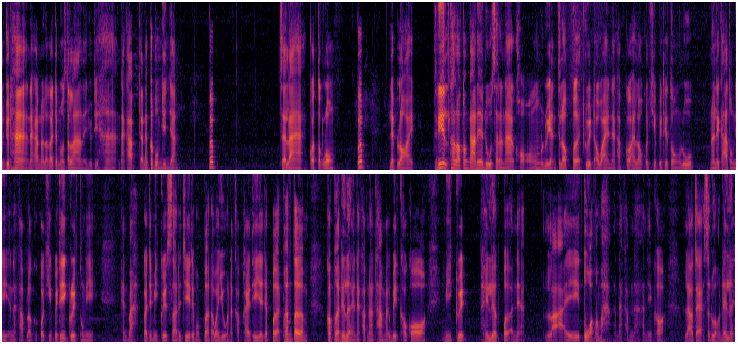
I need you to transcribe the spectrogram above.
0.5 นะครับแล้วก็จำนวนตารางเนี่ยอยู่ที่ 5 นะครับ จากนั้นกดปุ่มยืนยันปุ๊บเสร็จแล้วกดตกลงปุ๊บเรียบร้อย ทีนี้ถ้าเราต้องการที่จะดูสถานะของเหรียญที่เราเปิดกริดเอาไว้นะครับ ก็ให้เรากดคลิกไปที่ตรงรูปนาฬิกาตรงนี้นะครับแล้วก็กดคลิกไปที่กริดตรงนี้ เห็นปะก็จะมีกริด strategy ที่ผมเปิดเอาไว้อยู่นะครับ ใครที่อยากจะเปิดเพิ่มเติมก็เปิดได้เลยนะครับนะทาง Macbit เขาก็มีกริดให้เลือกเปิดเนี่ยหลายตัวมากๆนะครับนะอันนี้ก็แล้วแต่สะดวกได้เลย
